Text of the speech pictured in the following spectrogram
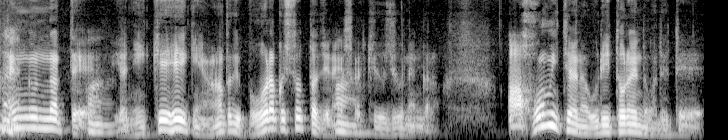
天狗になって、はい、いや、日経平均あの時暴落しとったじゃないですか、はい、90年から。アホみたいな売りトレンドが出て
